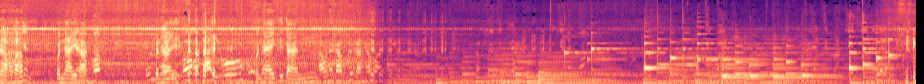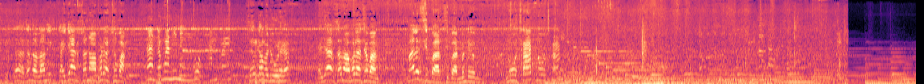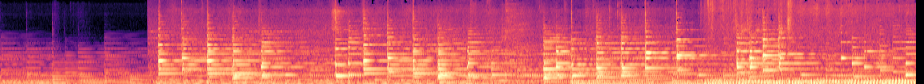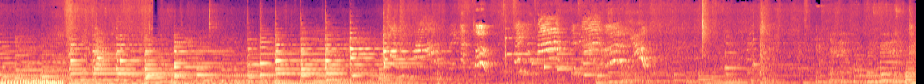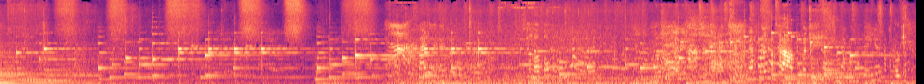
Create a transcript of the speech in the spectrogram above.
ครับ คนไทยครับครับคนไทยโอ้คนไทยโอ้คนไทยคือกันเอาเลยครับคือกันครับเออสำหรับร้านนี้ไก่ย่างสนอพระราชวัง นั่นรางวัลที่หนึ่งลูกหันไปเชิญเข้ามาดูเลยครับ ไก่ย่างสนอพระราชวังไม้ละสิบบาทสิบบาทเหมือนเดิม No chat, no chat. Okay. Okay.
